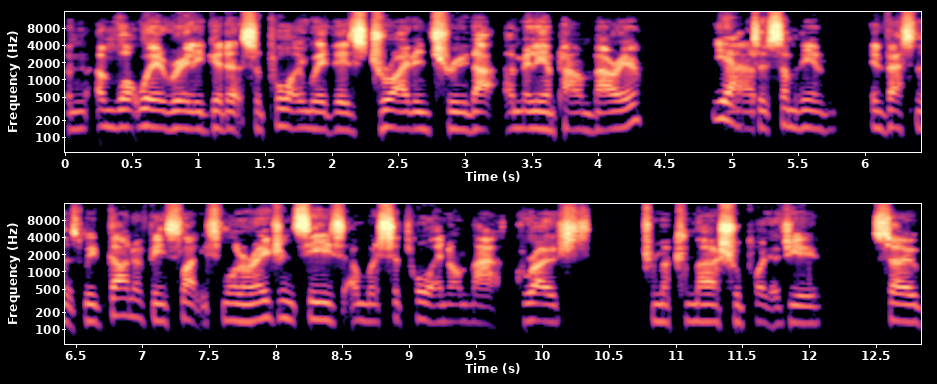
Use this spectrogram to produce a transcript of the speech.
And, and, what we're really good at supporting with is driving through that a million pound barrier. Yeah. Uh, so some of the investments we've done have been slightly smaller agencies and we're supporting on that growth from a commercial point of view. So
